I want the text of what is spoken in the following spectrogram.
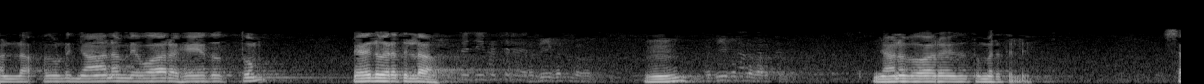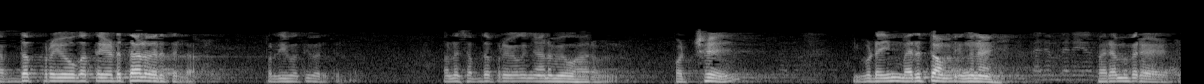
അല്ല. അതുകൊണ്ട് ജ്ഞാനവ്യവഹാര ഹേതുത്വം ഏതിൽ വരത്തില്ല ജ്ഞാന ജ്ഞാനവ്യവഹാര ഹേതുത്വം വരത്തില്ലേ? ശബ്ദപ്രയോഗത്തെ എടുത്താൽ വരത്തില്ല. പ്രതീപത്തി വരത്തില്ല. കാരണം ശബ്ദപ്രയോഗം ജ്ഞാനവ്യവഹാരമല്ല പക്ഷേ ഇവിടെയും വരുത്താം. എങ്ങനെ? പരമ്പരയായിട്ട്.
